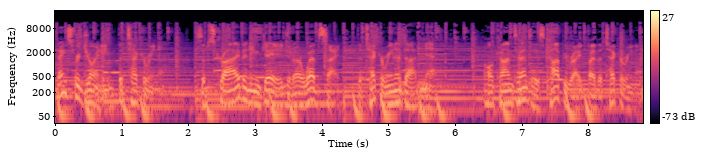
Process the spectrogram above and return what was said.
Thanks for joining the Tech Arena. Subscribe and engage at our website, thetecharena.net. All content is copyright by the Tech Arena.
